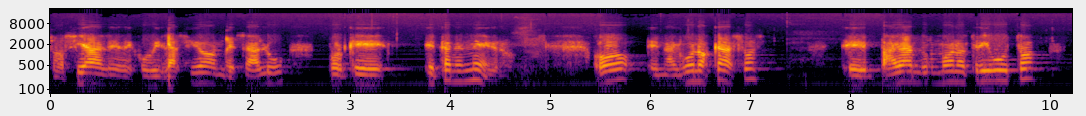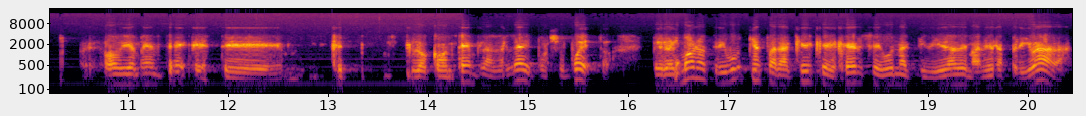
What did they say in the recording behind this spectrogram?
sociales, de jubilación, de salud, porque están en negro. O en algunos casos, eh, pagando un monotributo, obviamente este, que lo contempla la ley, por supuesto, pero el monotributo es para aquel que ejerce una actividad de manera privada.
